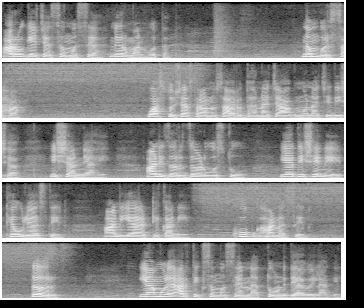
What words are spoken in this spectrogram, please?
आरोग्याच्या समस्या निर्माण होतात. नंबर सहा. वास्तुशास्त्रानुसार धनाच्या आगमनाची दिशा ईशान्य आहे आणि जर जड वस्तू या दिशेने ठेवल्या असतील आणि या ठिकाणी खूप घाण असेल तर यामुळे आर्थिक समस्यांना तोंड द्यावे लागेल.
